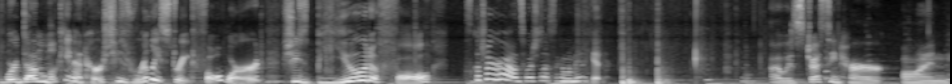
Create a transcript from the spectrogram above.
we're done looking at her. She's really straightforward. She's beautiful. Let's go check her out and see what she looks like on a mannequin. I was dressing her on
